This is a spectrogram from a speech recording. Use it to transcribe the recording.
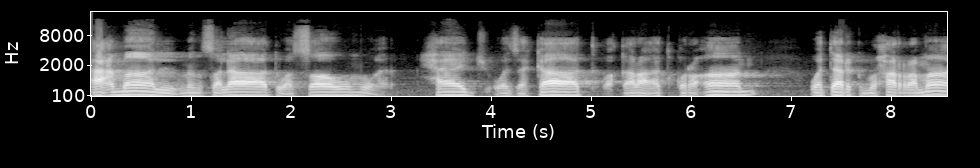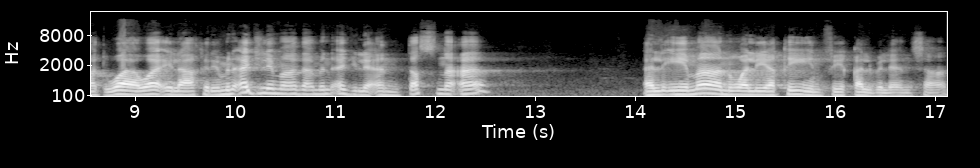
الأعمال من صلاة وصوم وحج وزكاة وقراءة قرآن وترك محرمات و وإلى آخره من أجل ماذا؟ من أجل أن تصنع الإيمان واليقين في قلب الإنسان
